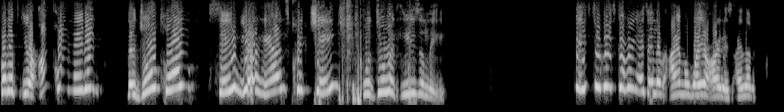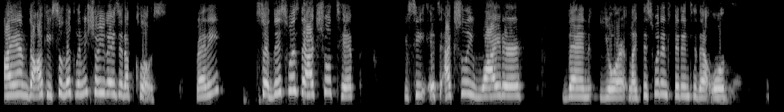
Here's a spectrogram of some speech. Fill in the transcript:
But if you're uncoordinated, the jewel tool, save your hands, quick change will do it easily. Face is covering. I love it. I am a wire artist. I love it. I am okay. So look, let me show you guys it up close. Ready? So this was the actual tip. You see, it's actually wider than your like this wouldn't fit into the old oh,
